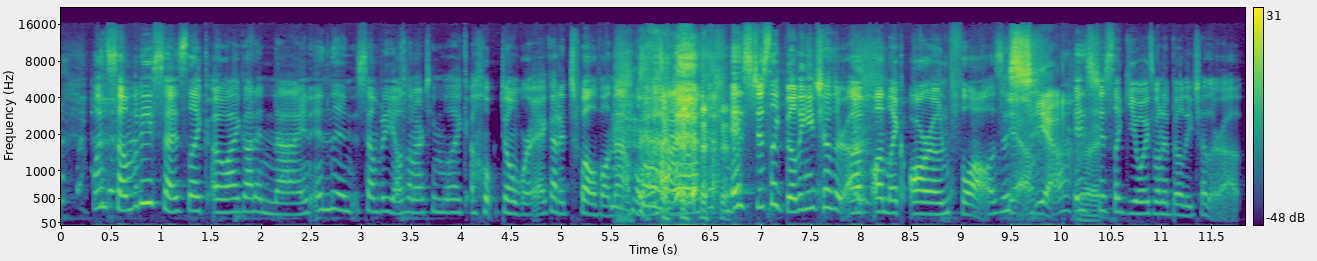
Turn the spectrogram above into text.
when somebody says like, "Oh, I got a nine," and then somebody else on our team will like, "Oh, don't worry, I got a twelve on that whole time." it's just like building each other up on like our own flaws. It's, yeah. it's Right. just like you always want to build each other up.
